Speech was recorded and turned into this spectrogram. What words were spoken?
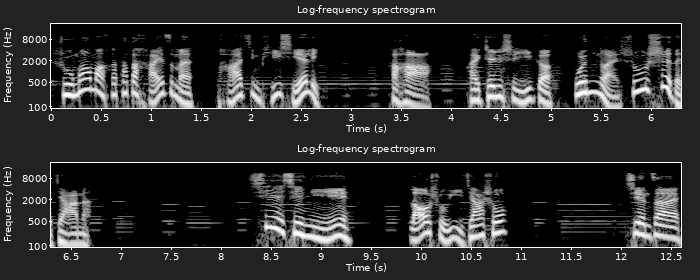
鼠妈妈和她的孩子们爬进皮鞋里，哈哈，还真是一个温暖舒适的家呢。谢谢你，老鼠一家说。现在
